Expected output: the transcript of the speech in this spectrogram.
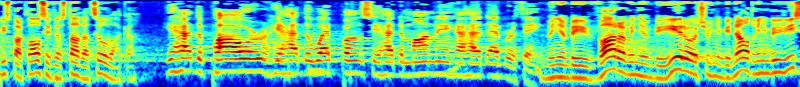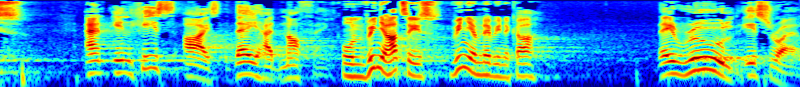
vispār klausītos tādā cilvēkā? He had the power, he had the weapons, he had the money, he had everything. Viņam bija vara, viņam bija ieroči, viņam bija nauda, viņam bija viss. And in his eyes, they had nothing. Un viņa acīs viņiem nebija nekā. They ruled Israel.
